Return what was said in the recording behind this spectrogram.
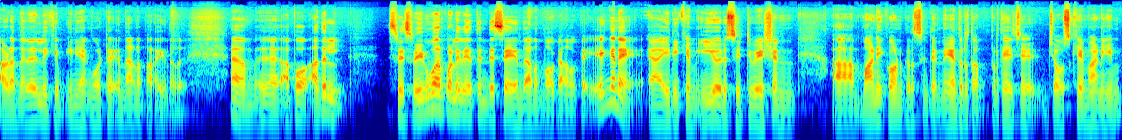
അവിടെ നിലനിൽക്കും ഇനി അങ്ങോട്ട് എന്നാണ് പറയുന്നത്. അപ്പോൾ അതിൽ ശ്രീ ശ്രീകുമാർ പള്ളിയിലേത്തിന്റെ സേ എന്താണെന്ന് നോക്കാം നമുക്ക്. എങ്ങനെ ആയിരിക്കും ഈ ഒരു സിറ്റുവേഷൻ മാണി കോൺഗ്രസിന്റെ നേതൃത്വം? പ്രത്യേകിച്ച് ജോസ് കെ മാണിയും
